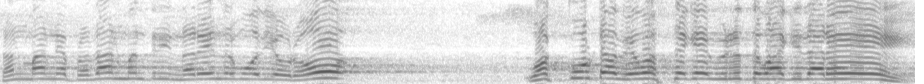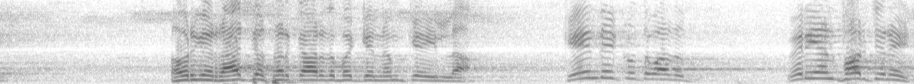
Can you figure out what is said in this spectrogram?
ಸನ್ಮಾನ್ಯ ಪ್ರಧಾನಮಂತ್ರಿ ನರೇಂದ್ರ ಮೋದಿಯವರು ಒಕ್ಕೂಟ ವ್ಯವಸ್ಥೆಗೆ ವಿರುದ್ಧವಾಗಿದ್ದಾರೆ. ಅವರಿಗೆ ರಾಜ್ಯ ಸರ್ಕಾರದ ಬಗ್ಗೆ ನಂಬಿಕೆ ಇಲ್ಲ. ಕೇಂದ್ರೀಕೃತವಾದದ್ದು. ವೆರಿ ಅನ್ಫಾರ್ಚುನೇಟ್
